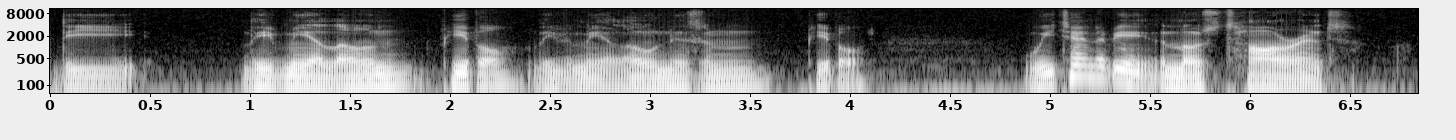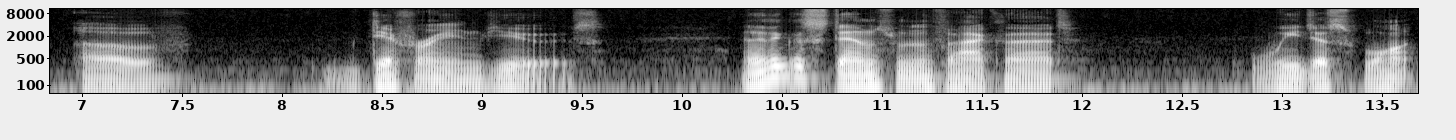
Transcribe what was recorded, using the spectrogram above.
the leave me alone people, leave me aloneism people, we tend to be the most tolerant of differing views. And I think this stems from the fact that we just want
